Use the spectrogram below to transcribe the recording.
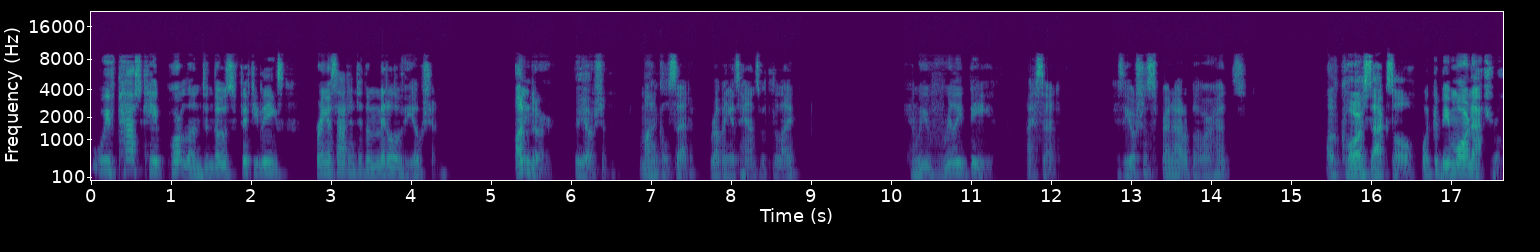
We've passed Cape Portland, and those fifty leagues bring us out into the middle of the ocean. Under the ocean, my uncle said, rubbing his hands with delight. Can we really be? I said. Is the ocean spread out above our heads? Of course, Axel. What could be more natural?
